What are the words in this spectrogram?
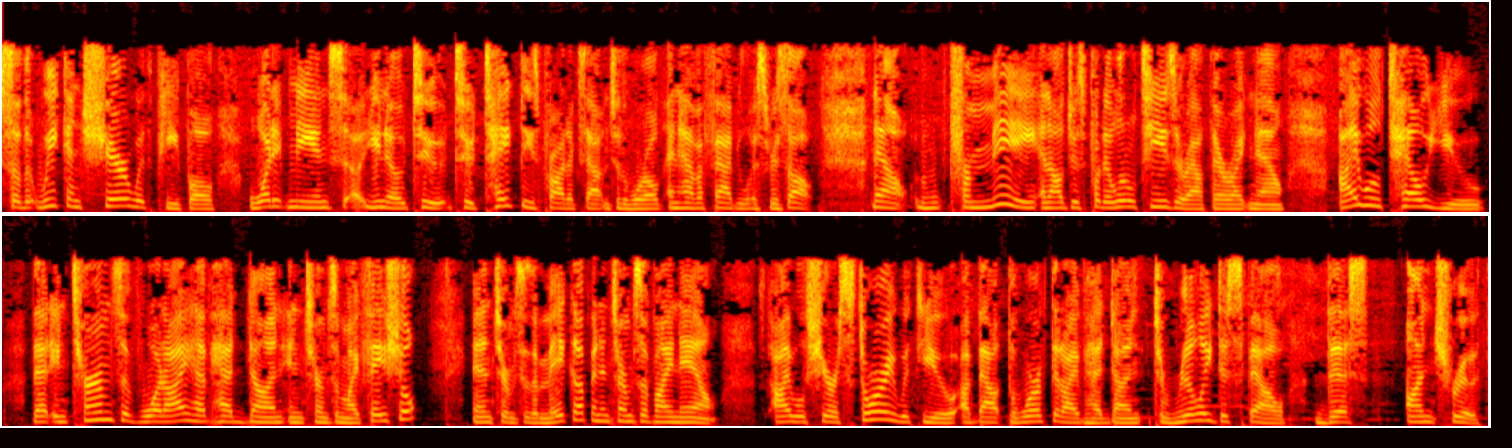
so that we can share with people what it means, uh, you know, to, to take these products out into the world and have a fabulous result. Now, for me, and I'll just put a little teaser out there right now, I will tell you that in terms of what I have had done in terms of my facial, in terms of the makeup and in terms of my nail. I will share a story with you about the work that I've had done to really dispel this untruth.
